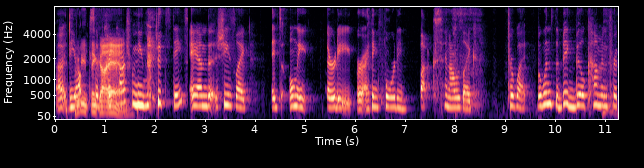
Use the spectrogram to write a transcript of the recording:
Uh, do y'all do accept credit cards from the United States? And she's like, it's only 30 or I think 40 bucks. And I was like, for what? But when's the big bill coming for?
